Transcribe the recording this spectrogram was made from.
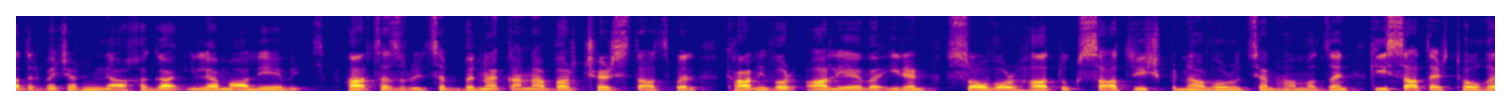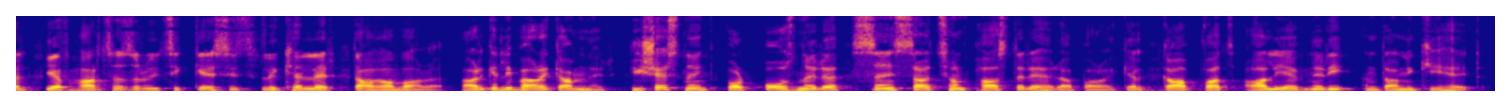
Ադրբեջանի նախագահ Իլհամ Ալիևից։ Հարցազրույցը բնականաբար չէր ստացվել, քանի որ Ալիևը իրեն սովոր հատուկ սադրիչ բնավորության համաձայն կիսատ էր թողել եւ հարցազրույցի կեսից լքել էր տաղավարը։ Հարգելի բարեկամներ, հիշեցնենք, որ Պոզները սենսացիոն փաստեր է հրապարակել կապված Ալիևների ընտանիքի հետ։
